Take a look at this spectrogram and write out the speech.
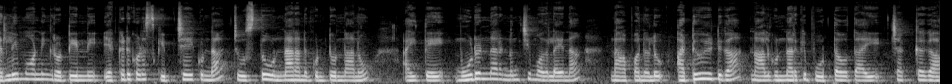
ఎర్లీ మార్నింగ్ రొటీన్ని ఎక్కడ కూడా స్కిప్ చేయకుండా చూస్తూ ఉన్నారనుకుంటున్నాను. అయితే మూడున్నర నుంచి మొదలైన నా పనులు అటు ఇటుగా నాలుగున్నరకి పూర్తవుతాయి. చక్కగా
